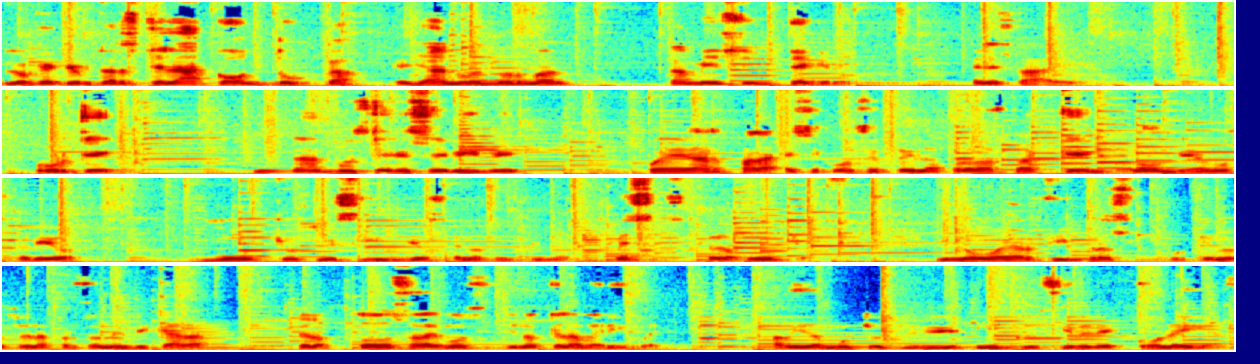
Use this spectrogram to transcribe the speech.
Lo que hay que evitar es que la conducta, que ya no es normal, también se integre en esta área. Porque la angustia que se vive puede dar para ese concepto y la prueba está que en Colombia hemos tenido muchos suicidios en los últimos meses, pero muchos. Y no voy a dar cifras porque no soy la persona indicada, pero todos sabemos, sino que la averigüen. Ha habido muchos inclusive de colegas,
